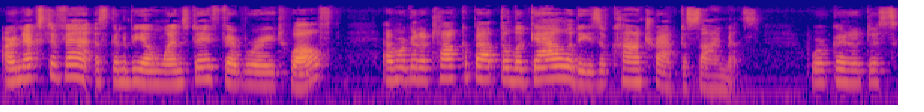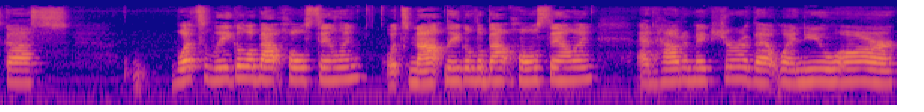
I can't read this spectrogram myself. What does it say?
Our next event is going to be on Wednesday, February 12th, and we're going to talk about the legalities of contract assignments. We're going to discuss what's legal about wholesaling, what's not legal about wholesaling, and how to make sure that when you are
